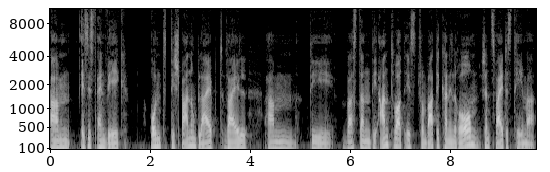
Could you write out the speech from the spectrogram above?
Ähm, es ist ein Weg und die Spannung bleibt, weil ähm, die was dann die Antwort ist vom Vatikan in Rom, ist ein zweites Thema.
